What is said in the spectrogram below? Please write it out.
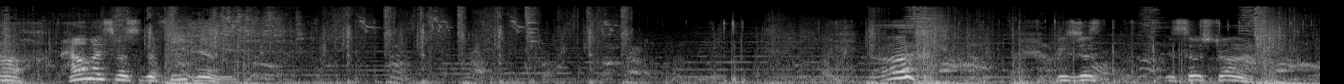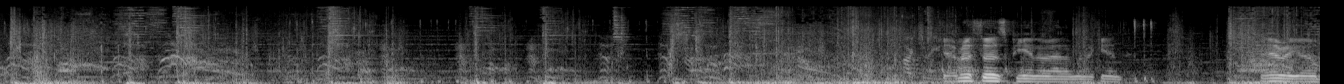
Oh, how am I supposed to defeat him? He's just he's so strong. Okay, I'm gonna throw this piano at him when I can. There we go.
